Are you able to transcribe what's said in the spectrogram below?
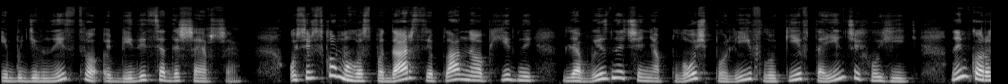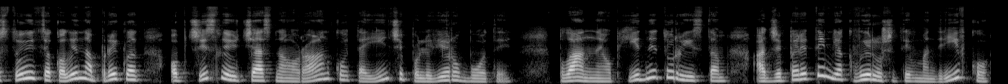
і будівництво обійдеться дешевше. У сільському господарстві план необхідний для визначення площ полів, луків та інших угідь. Ним користуються, коли, наприклад, обчислюють час на оранку та інші польові роботи. План необхідний туристам, адже перед тим, як вирушити в мандрівку,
